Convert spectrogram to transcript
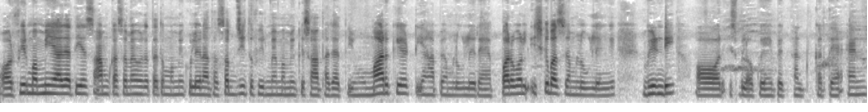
और फिर मम्मी आ जाती है, शाम का समय हो जाता है तो मम्मी को लेना था सब्ज़ी तो फिर मैं मम्मी के साथ आ जाती हूँ। मार्केट, यहाँ पे हम लोग ले रहे हैं परवल, इसके बाद से हम लोग लेंगे भिंडी और इस ब्लॉग को यहीं पे करते हैं। एंड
